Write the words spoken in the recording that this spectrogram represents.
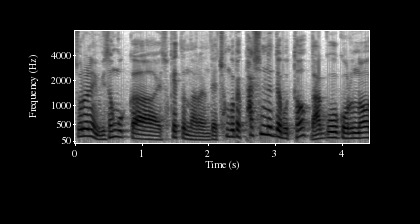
소련의 위성 국가에 속했던 나라인데 1980년대부터 나고고르노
